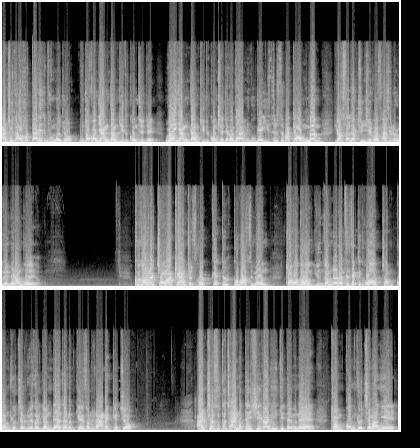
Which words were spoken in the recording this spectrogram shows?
안철수는 헛다리 짚은 거죠. 무조건 양당 기득권 체제. 왜 양당 기득권 체제가 대한민국에 있을 수밖에 없는 역사적 진실과 사실을 외면한 거예요. 그거를 정확히 안철수가 깨뚫고 봤으면 적어도 윤석열 같은 새끼들과 정권 교체를 위해서 연대하자는 개소리는 안 했겠죠. 안철수도 잘못된 시각이 있기 때문에 정권 교체만이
